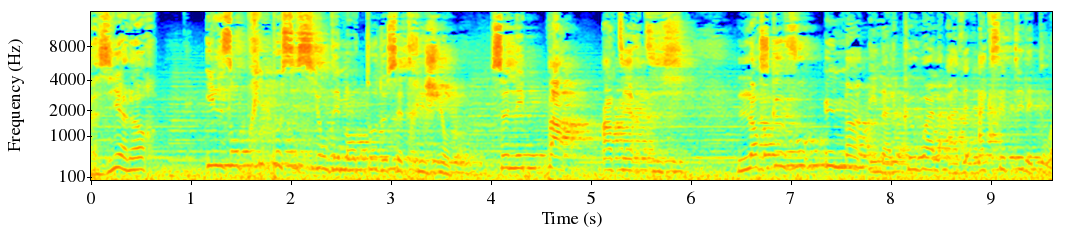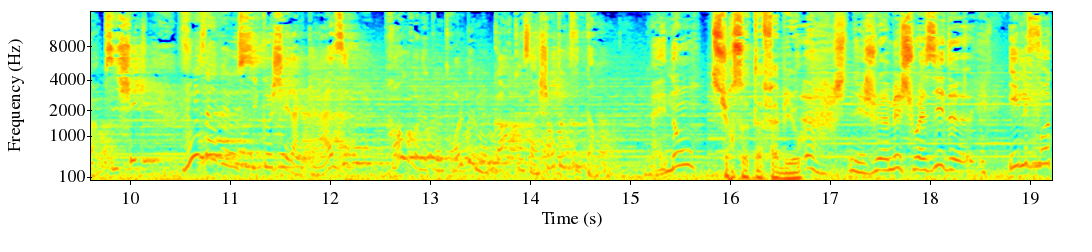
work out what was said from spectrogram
Vas-y alors Ils ont pris possession des manteaux de cette région. Ce n'est pas interdit. Lorsque vous, humains et Nalkewal, avez accepté les pouvoirs psychiques, vous avez aussi coché la case prendre le contrôle de mon corps quand ça chante au titan. Mais non Sursauta Fabio. Euh, Je n'ai jamais choisi de... Il faut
